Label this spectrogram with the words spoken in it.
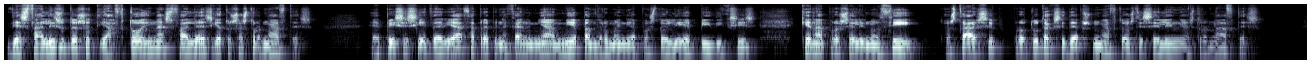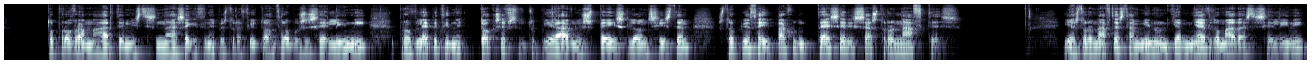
διασφαλίζοντας ότι αυτό είναι ασφαλές για τους αστροναύτες. Επίσης η εταιρεία θα πρέπει να κάνει μια μη επανδρομένη αποστολή επίδειξης και να προσελεινωθεί το Starship προτού ταξιδέψουν με αυτό στη σελήνη αστροναύτες. Το πρόγραμμα Artemis της NASA για την επιστροφή του ανθρώπου στη Σελήνη προβλέπει την εκτόξευση του πυράβλου Space Launch System, στο οποίο θα υπάρχουν τέσσερις αστροναύτες. Οι αστροναύτες θα μείνουν για μια εβδομάδα στη Σελήνη,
